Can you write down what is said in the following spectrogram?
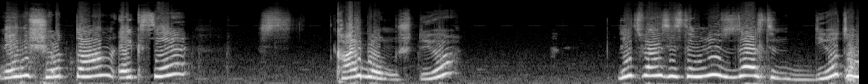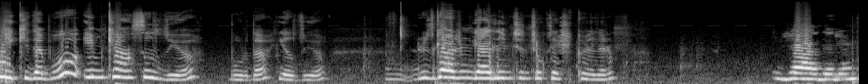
Neymiş shutdown eksi kaybolmuş diyor. Lütfen sistemini düzeltin diyor. Tabii ki de bu imkansız diyor. Burada yazıyor. Rüzgar'cığım geldiğin için çok teşekkür ederim. Rica ederim.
